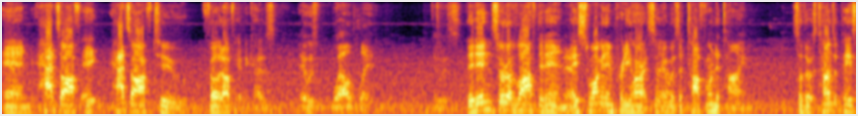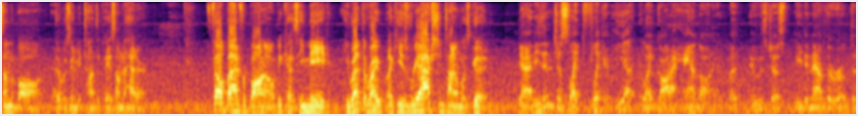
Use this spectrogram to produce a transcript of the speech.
And hats off, eh, hats off to Philadelphia because It was well played. It was They didn't sort of loft it in. Yeah. They swung it in pretty hard, so Yeah. it was a tough one to time. So there was tons of pace on the ball. Yeah. There was going to be tons of pace on the header. Felt bad for Bono because he made he went the right like his reaction time was good. yeah, and he didn't just like flick it. He uh, like got a hand on it, but it was just he didn't have the room to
